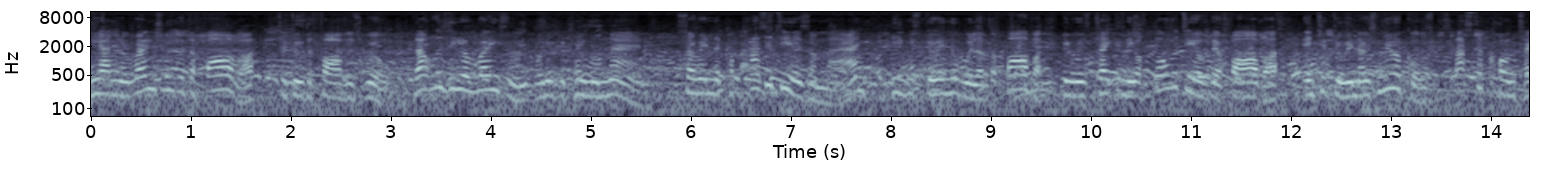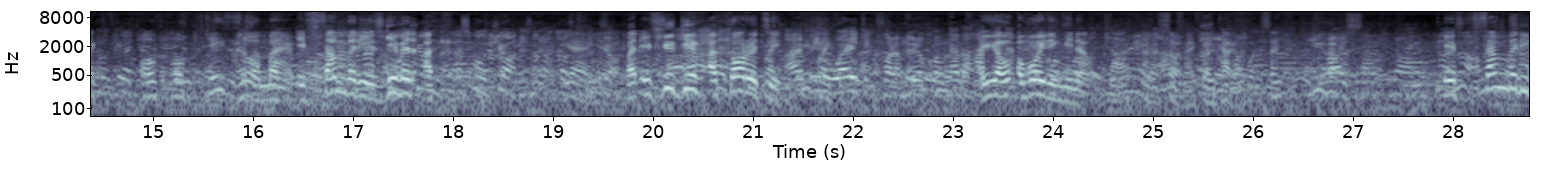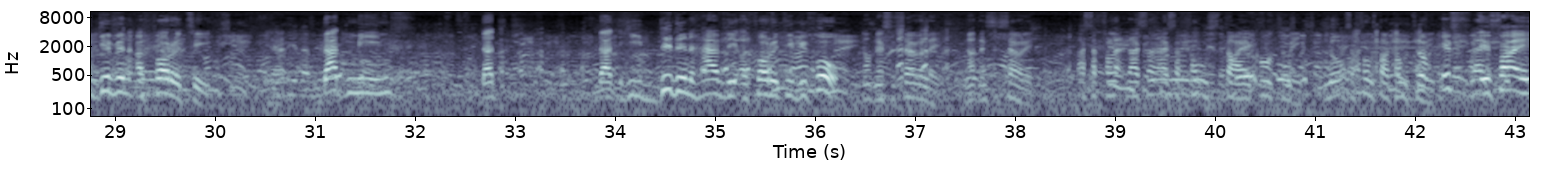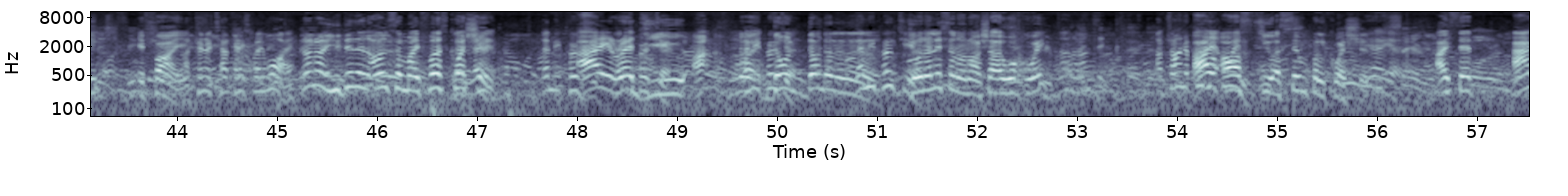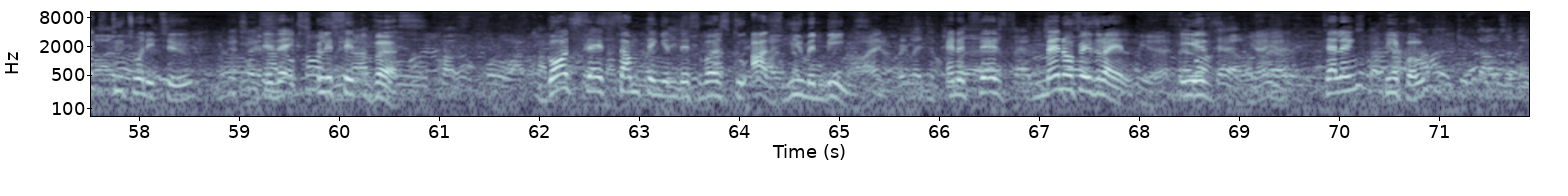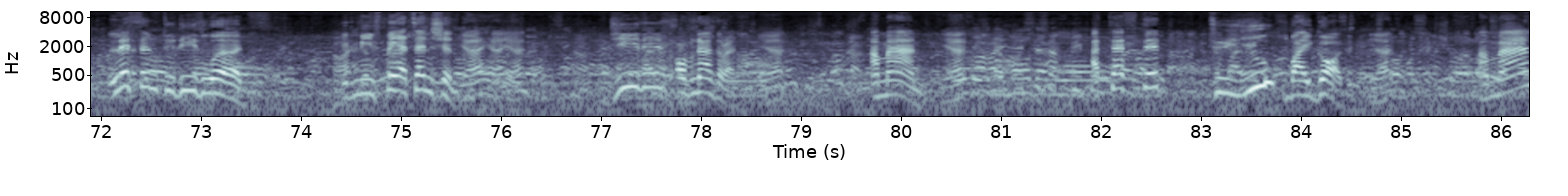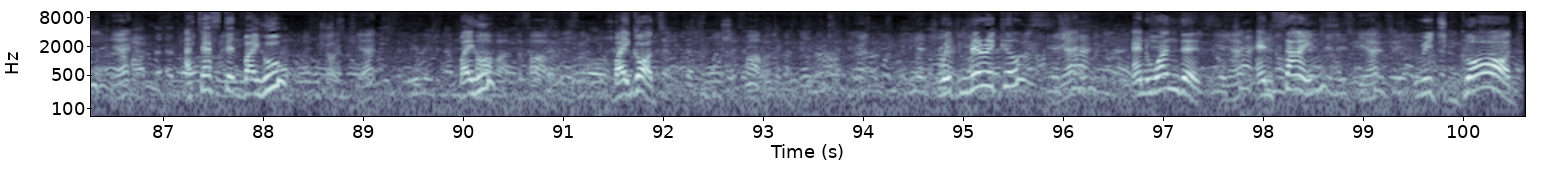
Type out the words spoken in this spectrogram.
he had an arrangement with the Father to do the Father's will. That was the arrangement when he became a man. So in the capacity as a man, he was doing the will of the Father. He was taking the authority of the Father into doing those miracles. That's the context of, of Jesus as a man. but if somebody is given a, yeah, yeah. but if you give authority, I've been waiting for a miracle, never are you a avoiding me now? No, no, sorry, mate. Go and carry on. What you saying? If somebody given authority, that means that that he didn't have the authority before. Not necessarily. Not necessarily. That's a that's a, that's a false dichotomy. No, it's a false dichotomy. If if I if I uh, can I tell, can I explain why? no no you didn't answer my first question. Let, let me prove. I you. Read you. I, uh, no, don't, don't, don't, no, no, Let me prove to Do you. you want to listen or not? Shall I walk away? No, no. I'm trying to prove I asked you a simple question. Yeah, yeah. I said Acts 2:22 is an explicit verse. God says something in this verse to us, human beings, and it says, "Men of Israel." He is telling people, listen to these words. It means pay attention. Jesus of Nazareth, Yeah, a man, attested to you by God. yeah, A man yeah, attested by who? yeah. By who? Father, the Father, By God. Father. With miracles and wonders and signs which God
